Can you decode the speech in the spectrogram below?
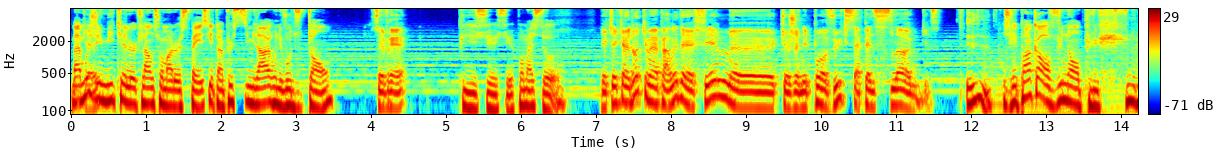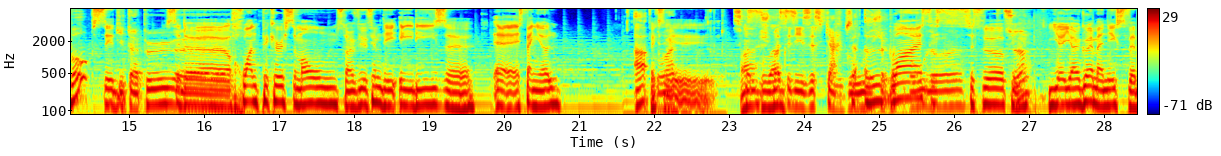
Ben, moi, j'ai mis Killer Clowns from Outer Space, qui est un peu similaire au niveau du ton. C'est vrai. Puis c'est c'est pas mal ça. Il y a quelqu'un d'autre qui m'a parlé d'un film euh, que je n'ai pas vu qui s'appelle Slug. Je l'ai pas encore vu non plus. C'est nouveau? C'est Qui est un peu. c'est euh, de Juan Picker Simone. C'est un vieux film des 80s euh, euh, espagnol. Ah, Fait que ouais. c'est. je pense Slugs. que c'est des escargots. Ça, je sais pas Ouais, trop, c'est là. c'est ça. C'est Puis ça? Il y, a- il y a un gars Emané qui se fait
